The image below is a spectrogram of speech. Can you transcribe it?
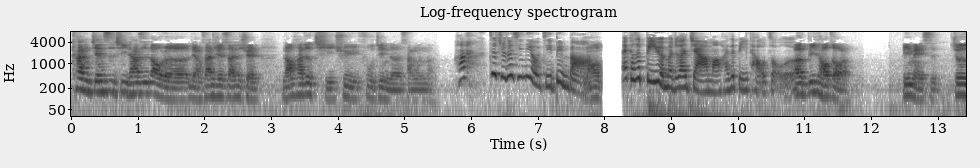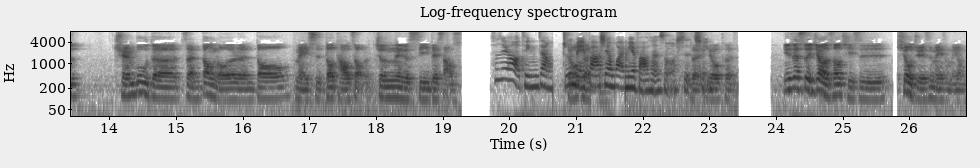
看监视器，他是绕了两三圈、三四圈，然后他就骑去附近的三温暖。哈，这绝对心理有疾病吧？然后，哎，可是 B 原本就在家吗？还是 B 逃走了？呃，B 逃走了，B 没事，就是全部的整栋楼的人都没事，都逃走了，就是那个 C 被烧死。是因为有听这样，就是没发现外面发生什么事情。对，有可能，因为在睡觉的时候，其实嗅觉是没什么用的。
